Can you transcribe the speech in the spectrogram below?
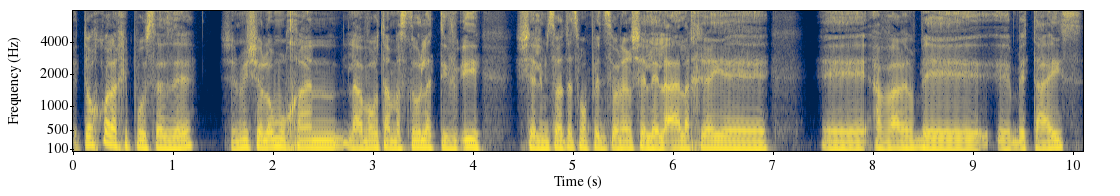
בתוך כל החיפוש הזה, של מי שלא מוכן לעבור את המסלול הטבעי של למצוא את עצמו פנסיונר של אל על אחרי אה, אה, עבר אה, בטיס,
